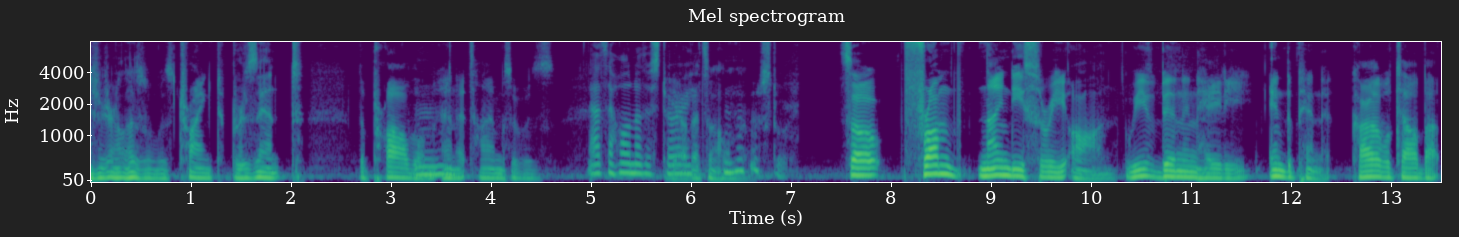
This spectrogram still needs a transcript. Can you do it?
journalism was trying to present the problem, mm-hmm. and at times it was. That's a whole other story. Yeah, that's a whole mm-hmm. other story. So from 93 on, we've been in Haiti independent Carla will tell about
